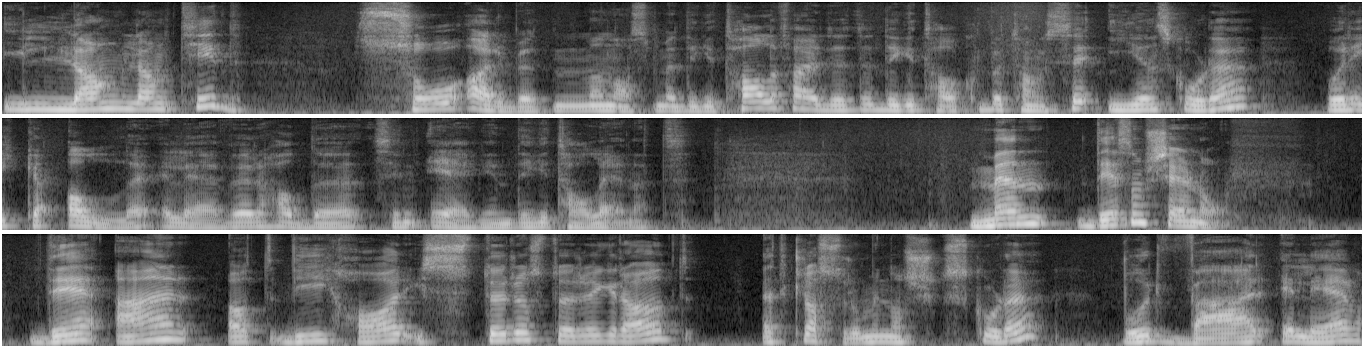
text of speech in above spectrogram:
i lang, lang tid så arbeidet man altså med digitale ferdigheter, digital kompetanse i en skole hvor ikke alle elever hadde sin egen digitale enhet. Men det som skjer nå, det er at vi har i større og større grad et klasserom i norsk skole hvor hver elev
